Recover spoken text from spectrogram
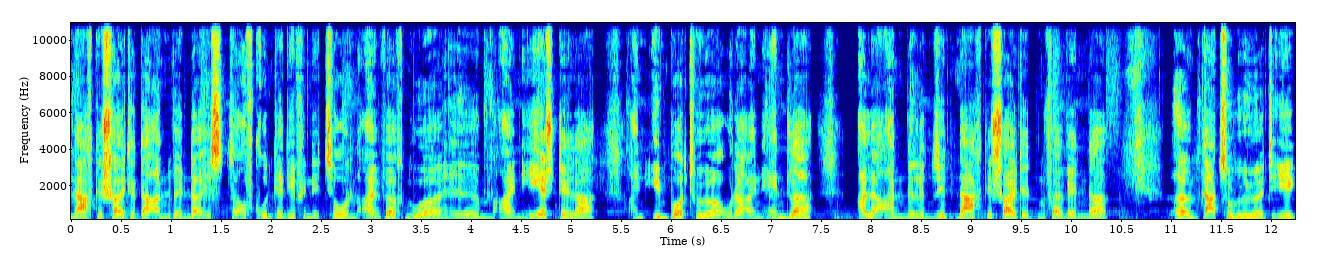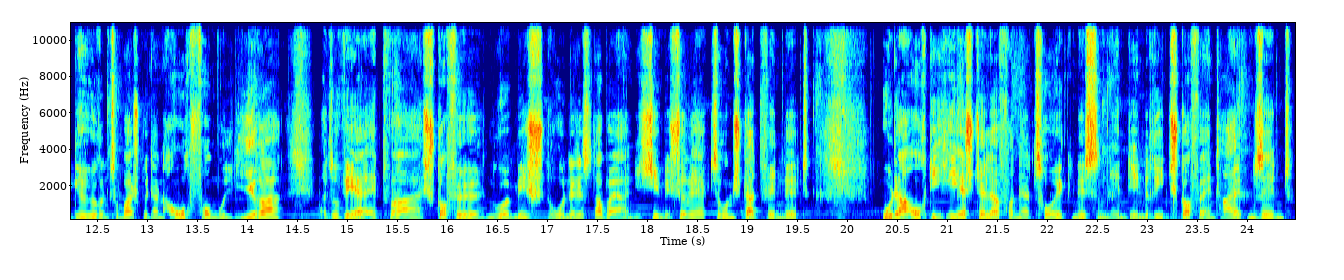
nachgeschalteter Anwender ist aufgrund der Definition einfach nur ähm, ein Hersteller, ein Importeur oder ein Händler. Alle anderen sind nachgeschalteten Verwender. Ähm, dazu gehört, äh, gehören zum Beispiel dann auch Formulierer, also wer etwa Stoffe nur mischt, ohne dass dabei eine chemische Reaktion stattfindet. Oder auch die Hersteller von Erzeugnissen, in denen Riedstoffe enthalten sind.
